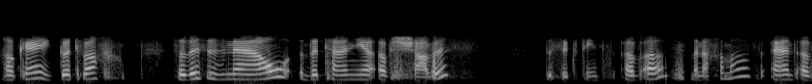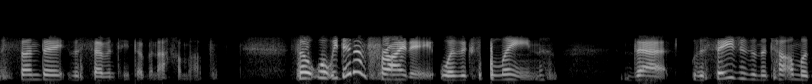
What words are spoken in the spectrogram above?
Okay, good Tvach. So this is now the Tanya of Shabbos, the 16th of Av, Menachem Av, and of Sunday, the 17th of Menachem Av. So what we did on Friday was explain that the sages in the Talmud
